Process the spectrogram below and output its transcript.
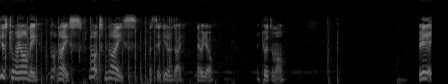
You just killed my army. Not nice. Not nice. That's it. You don't die. There we go. I killed them all. Really,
